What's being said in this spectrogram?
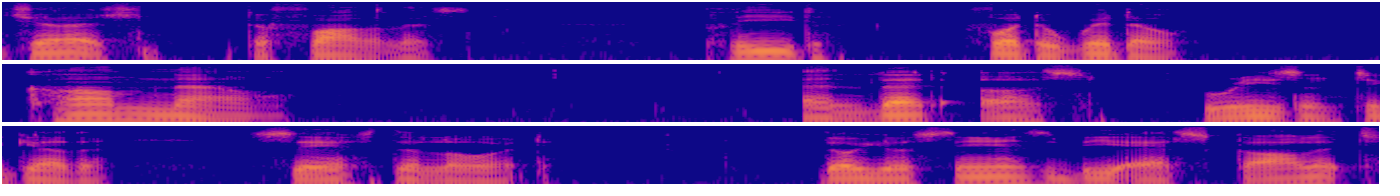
Judge the fatherless. Plead for the widow. Come now and let us reason together, saith the Lord. Though your sins be as scarlet,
